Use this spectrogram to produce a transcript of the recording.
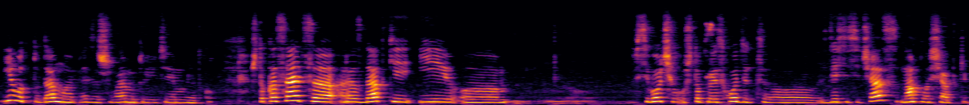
И вот туда мы опять зашиваем эту UTM-метку. Что касается раздатки и э, всего, чего, что происходит э, здесь и сейчас на площадке.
